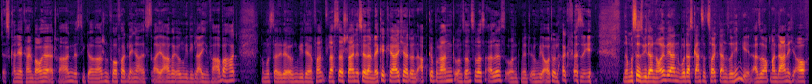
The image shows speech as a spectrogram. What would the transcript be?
das kann ja kein Bauherr ertragen, dass die Garagenvorfahrt länger als drei Jahre irgendwie die gleiche Farbe hat. Man muss da wieder irgendwie, der Pflasterstein ist ja dann weggekerchert und abgebrannt und sonst was alles und mit irgendwie Autolack versehen. Und dann muss das wieder neu werden, wo das ganze Zeug dann so hingeht. Also ob man da nicht auch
